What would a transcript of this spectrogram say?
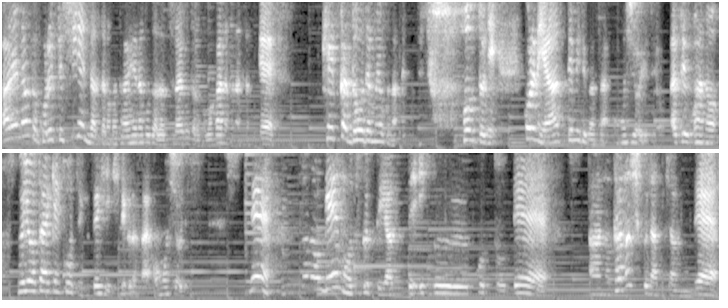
あれなんかこれって試練だったのか大変なことだ辛いことだか分かんなくなっちゃって結果どうでもよくなってくるんですよ。本当に。これねやってみてください。面白いですよ。あであの無料体験コーチングぜひ来てください。面白いです。でそのゲームを作ってやっていくことであの楽しくなっちゃうので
